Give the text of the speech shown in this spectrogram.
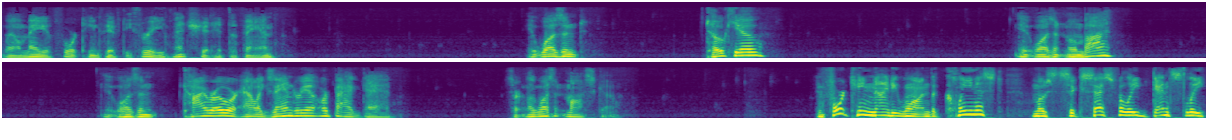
well, May of 1453, that shit hit the fan. It wasn't Tokyo. It wasn't Mumbai. It wasn't Cairo or Alexandria or Baghdad. Certainly wasn't Moscow. In 1491, the cleanest, most successfully, densely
